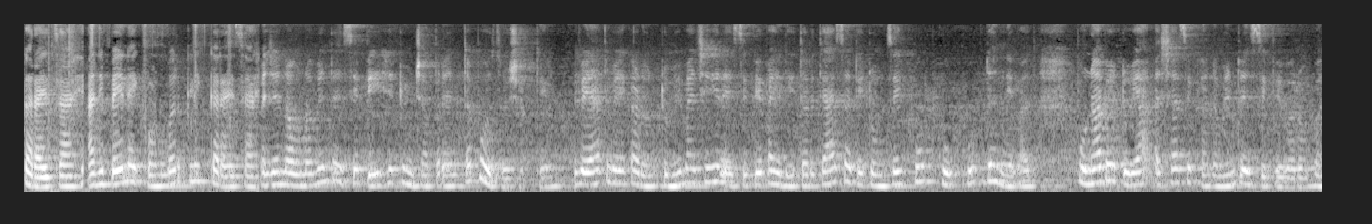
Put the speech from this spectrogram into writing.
करा. करायचं आहे आणि बेल आयकॉनवर क्लिक करायचं आहे. म्हणजे नवनवीन रेसिपी हे तुमच्यापर्यंत पोहोचू शकते वेळात वेळ काढून तुम्ही माझी ही रेसिपी पाहिली तर त्यासाठी तुमचे खूप खूप खूप धन्यवाद. पुन्हा भेटूया अशाच एका नवीन रेसिपीबरोबर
